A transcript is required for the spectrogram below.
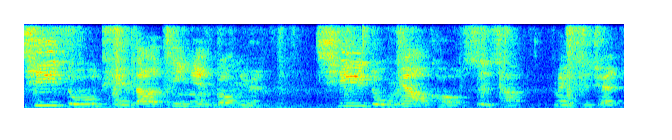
七堵铁道纪念公园、七堵庙口市场美食圈、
